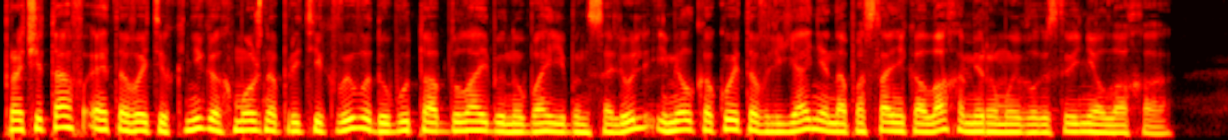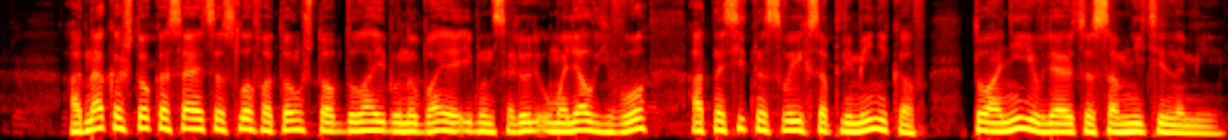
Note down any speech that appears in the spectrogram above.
Прочитав это в этих книгах, можно прийти к выводу, будто Абдулла ибн Убай ибн Салюль имел какое-то влияние на посланника Аллаха, мир ему и благословение Аллаха. Однако, что касается слов о том, что Абдулла ибн Убая ибн Салюль умолял его относительно своих соплеменников, то они являются сомнительными.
